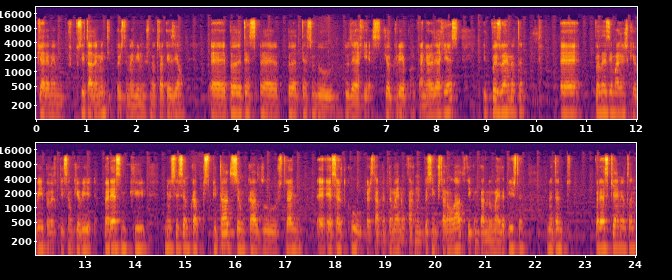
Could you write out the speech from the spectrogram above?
que era mesmo propositadamente e depois também vimos noutra ocasião uh, pela, detenção, pela detenção do, do DRS, que ele queria pronto, ganhar a DRS e depois o Hamilton, pelas imagens que eu vi, pela repetição que eu vi, parece-me que não sei se é um bocado precipitado, se é um bocado estranho, é, é, certo que o Verstappen também não faz muito para se encostar a um lado, fica um bocado no meio da pista. No entanto, parece que Hamilton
